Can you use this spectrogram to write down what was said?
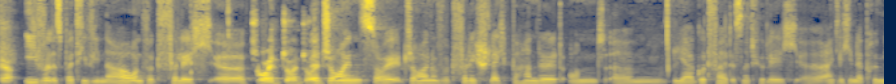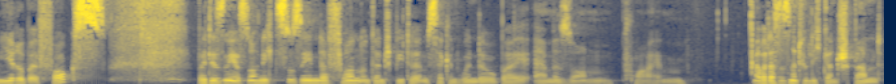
Ja. Evil ist bei TV Now und wird völlig äh, Join, Join, Join. Äh, Join, sorry, Join und wird völlig schlecht behandelt. Und ähm, ja, Good Fight ist natürlich äh, eigentlich in der Premiere bei Fox. Bei Disney ist noch nichts zu sehen davon und dann später im Second Window bei Amazon Prime. Aber das ist natürlich ganz spannend.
